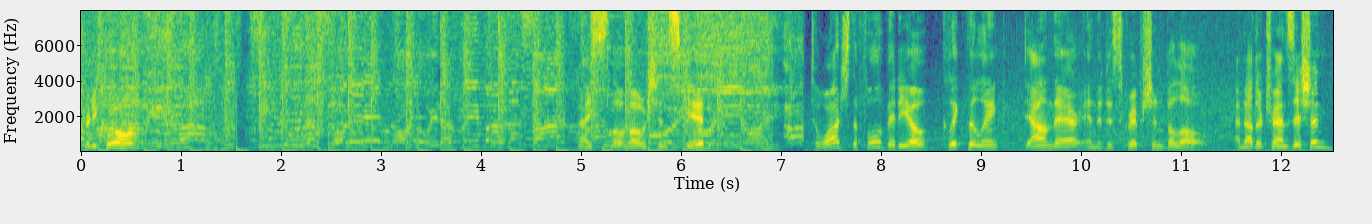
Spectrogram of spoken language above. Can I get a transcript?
Pretty cool. Nice slow motion skid. To watch the full video, click the link down there in the description below. Another transition?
